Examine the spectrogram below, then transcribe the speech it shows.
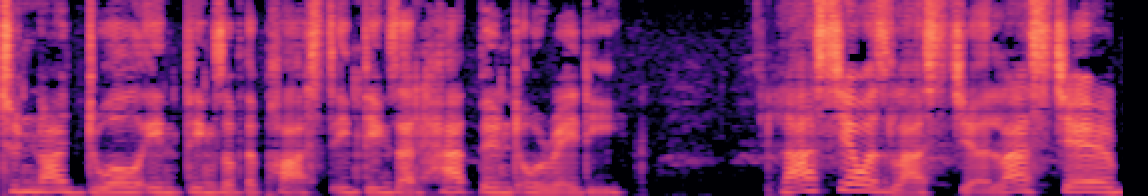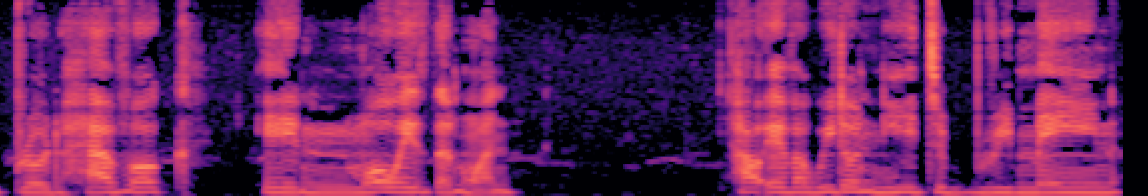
to not dwell in things of the past, in things that happened already. Last year was last year. Last year brought havoc in more ways than one. However, we don't need to remain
